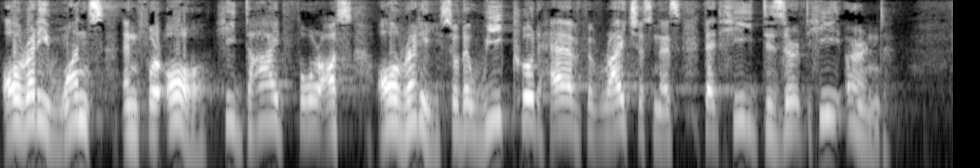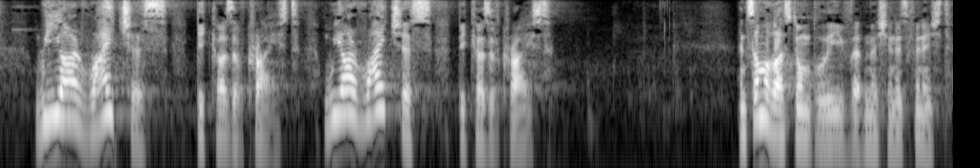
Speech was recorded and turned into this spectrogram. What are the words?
already once and for all. He died for us already so that we could have the righteousness that he deserved, he earned. We are righteous because of Christ. We are righteous because of Christ. And some of us don't believe that mission is finished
